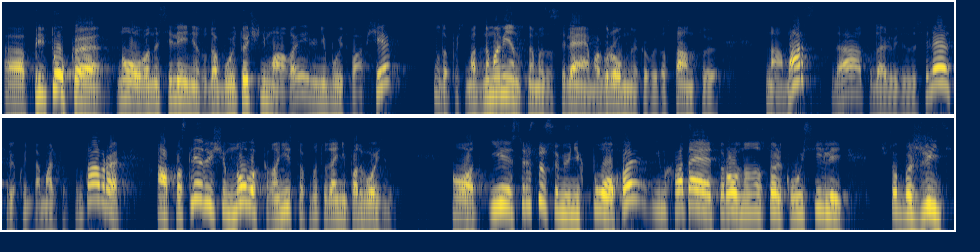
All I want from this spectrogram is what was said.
притока нового населения туда будет очень мало или не будет вообще, ну, допустим, одномоментно мы заселяем огромную какую-то станцию на Марс, да, туда люди заселяются, или какой-нибудь там Альфа Центавра, а в последующем новых колонистов мы туда не подвозим. Вот. И с ресурсами у них плохо, им хватает ровно настолько усилий, чтобы жить,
